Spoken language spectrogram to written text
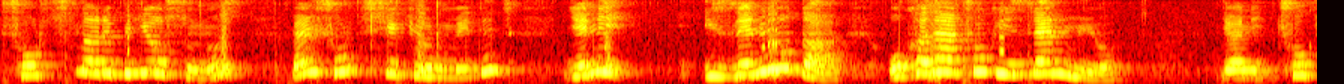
shortsları biliyorsunuz. Ben shorts çekiyorum edit. Yeni izleniyor da o kadar çok izlenmiyor. Yani çok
